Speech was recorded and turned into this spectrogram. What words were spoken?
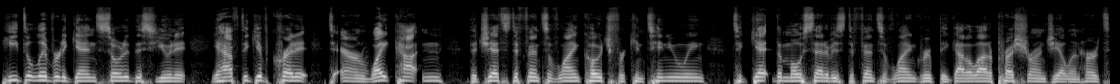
He delivered again. So did this unit. You have to give credit to Aaron Whitecotton, the Jets defensive line coach, for continuing to get the most out of his defensive line group. They got a lot of pressure on Jalen Hurts.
